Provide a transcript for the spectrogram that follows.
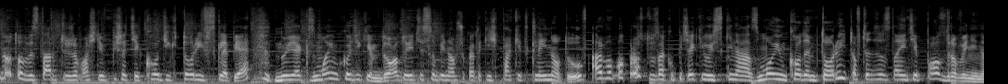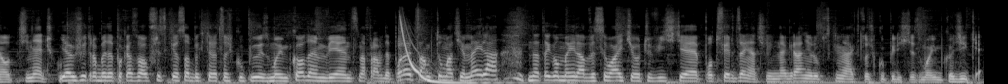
no to wystarczy, że właśnie wpiszecie kodzik Tori w sklepie, no i jak z moim kodzikiem doładujecie sobie na przykład jakiś pakiet klejnotów, albo po prostu zakupicie jakiegoś skina z moim kodem Tori, to wtedy zostaniecie pozdrowieni na odcineczku. Ja już jutro będę pokazywał wszystkie osoby, które coś kupiły z moim kodem, więc naprawdę polecam, tu macie maila, na tego maila wysyłajcie oczywiście potwierdzenia, czyli nagranie lub screena, jak coś kupiliście z moim kodzikiem.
